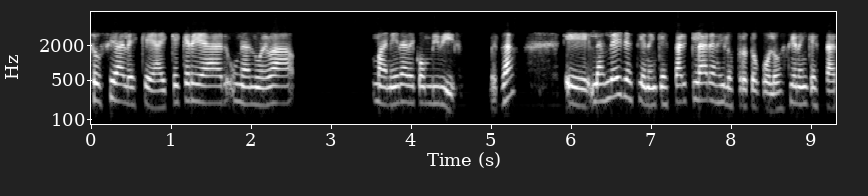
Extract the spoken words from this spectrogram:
sociales que hay que crear una nueva manera de convivir, ¿verdad? Eh, las leyes tienen que estar claras y los protocolos tienen que estar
